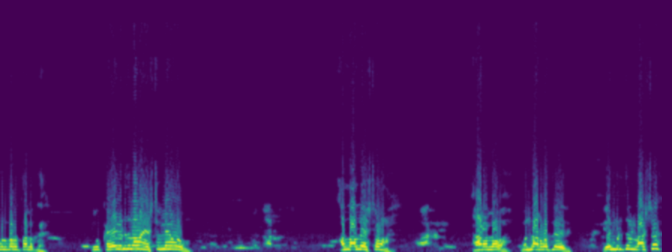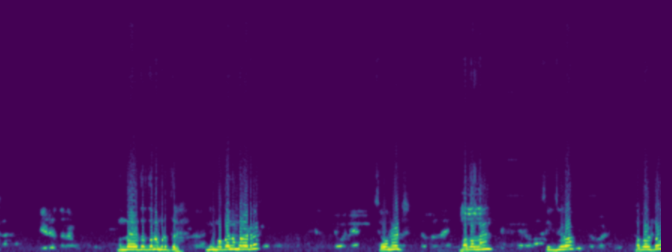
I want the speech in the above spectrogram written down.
ಗುಲ್ಬರ್ಗ ತಾಲೂಕ. ಇವು ಕೈ ಹಿಡಿದಿಲ್ಲ ಎಷ್ಟಲ್ಲೇ ಅವು? ಅಲ್ಲ ಅಲ್ಲ ಎಷ್ಟವ? ಆರಲ್ಲವ ಒಂದು ಅರವತ್ತೈದು ರೀ. ಏನು ಬಿಡ್ತೀರ ಲಾಸ್ಟ್ ಒಂದು ಐವತ್ತರ ತನಕ ಬಿಡ್ತೀರಿ. ನಿಮ್ಮ ಮೊಬೈಲ್ ನಂಬರ್ ಹೇಳ್ರಿ. Seven eight double nine six zero double two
